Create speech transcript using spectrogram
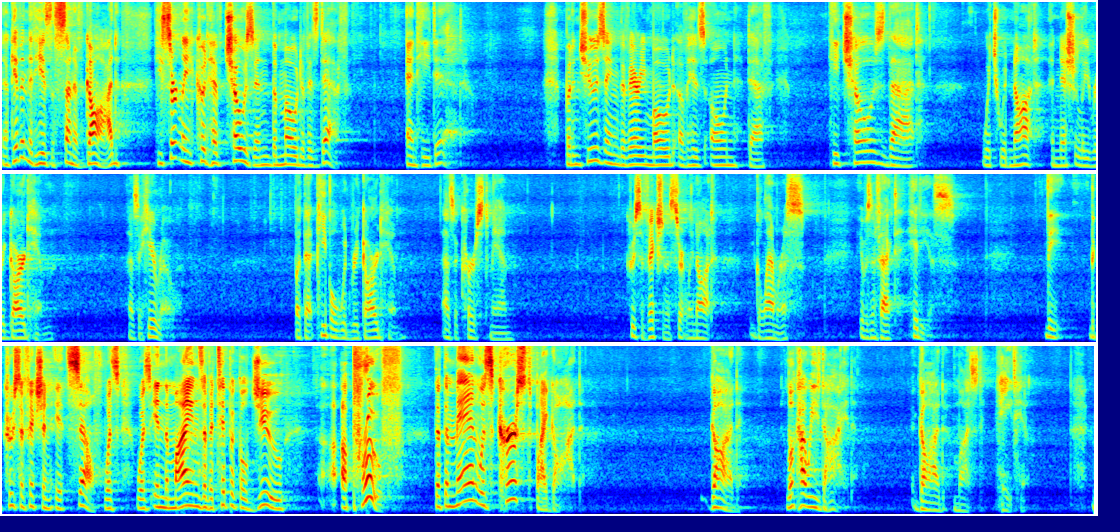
Now, given that he is the Son of God, he certainly could have chosen the mode of his death, and he did. But in choosing the very mode of his own death, he chose that which would not initially regard him as a hero, but that people would regard him as a cursed man. Crucifixion is certainly not glamorous. It was, in fact, hideous. The, the crucifixion itself was, was, in the minds of a typical Jew, a, a proof that the man was cursed by God. God, look how he died. God must hate him.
